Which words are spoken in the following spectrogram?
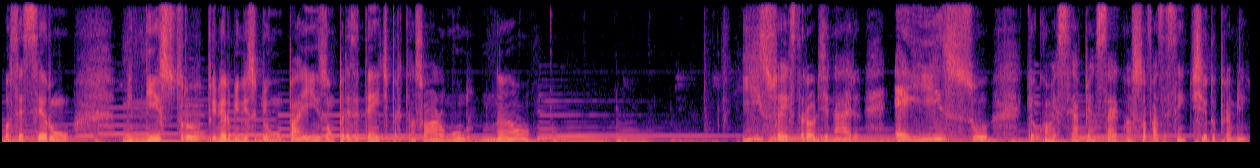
você ser um ministro, primeiro-ministro de um país, um presidente para transformar o mundo. Não. Isso é extraordinário. É isso que eu comecei a pensar e começou a fazer sentido para mim.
